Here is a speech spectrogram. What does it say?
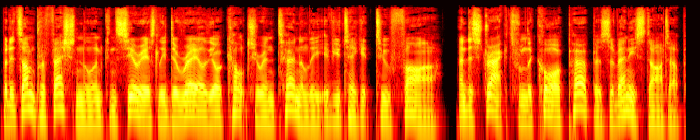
but it's unprofessional and can seriously derail your culture internally if you take it too far and distract from the core purpose of any startup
